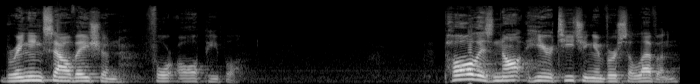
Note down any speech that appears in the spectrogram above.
bringing salvation for all people. Paul is not here teaching in verse 11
